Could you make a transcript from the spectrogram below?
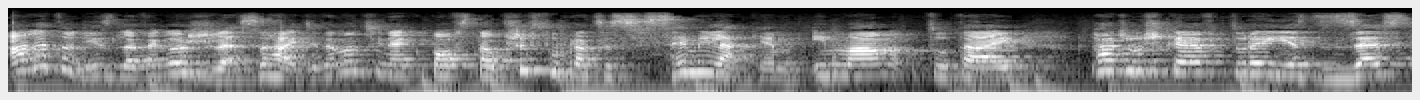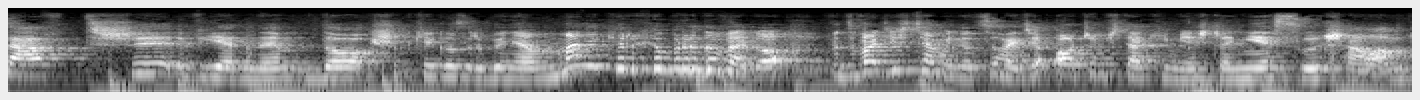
ale to jest dlatego, że słuchajcie, ten odcinek powstał przy współpracy z Semilakiem i mam tutaj paczuszkę, w której jest zestaw 3 w jednym do szybkiego zrobienia manikiur hybrydowego w 20 minut. Słuchajcie, o czymś takim jeszcze nie słyszałam.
